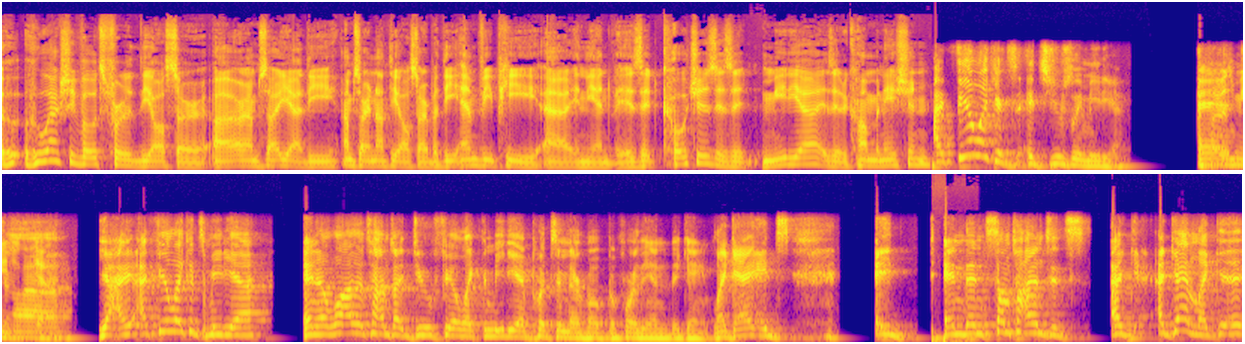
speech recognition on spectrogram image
who, who actually votes for the All Star? Uh, or I'm sorry, yeah, the I'm sorry, not the All Star, but the MVP uh, in the end of it. Is it coaches? Is it media? Is it a combination? I feel like it's it's usually media. And, media, uh, yeah. yeah, I, I feel like it's media, and a lot of the times I do feel like the media puts in their vote before the end of the game. Like it's, it, and then sometimes it's again like uh,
